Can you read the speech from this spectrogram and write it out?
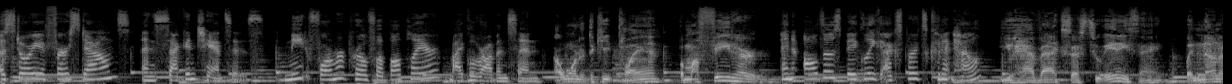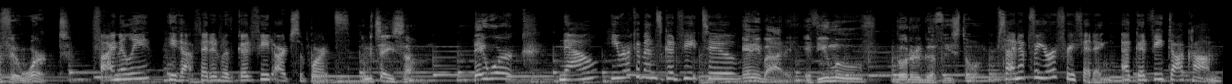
A story of first downs and second chances. Meet former pro football player Michael Robinson. I wanted to keep playing, but my feet hurt. And all those big league experts couldn't help? You have access to anything, but none of it worked. Finally, he got fitted with Good Feet arch supports. Let me tell you something. They work. Now, he recommends Good Feet to anybody. If you move, go to the Good Feet store. Sign up for your free fitting at goodfeet.com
